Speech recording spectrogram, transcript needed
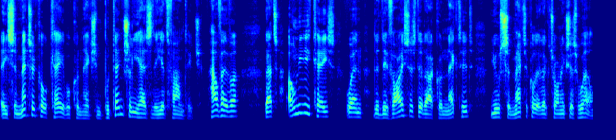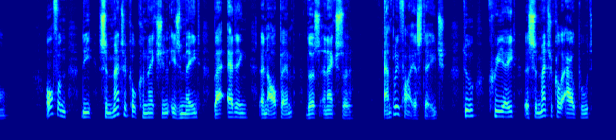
a symmetrical cable connection potentially has the advantage. However, that's only the case when the devices that are connected use symmetrical electronics as well. Often the symmetrical connection is made by adding an op-amp, thus an extra amplifier stage, to create a symmetrical output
